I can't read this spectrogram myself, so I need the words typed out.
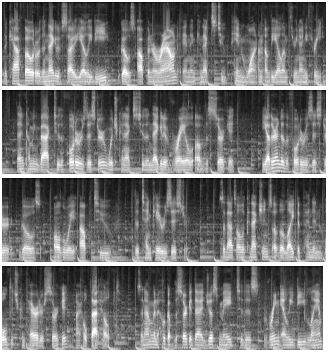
The cathode or the negative side of the LED goes up and around and then connects to pin 1 of the LM393. Then coming back to the photoresistor which connects to the negative rail of the circuit. The other end of the photoresistor goes all the way up to the 10k resistor. So that's all the connections of the light dependent voltage comparator circuit. I hope that helped. So now I'm going to hook up the circuit that I just made to this ring LED lamp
